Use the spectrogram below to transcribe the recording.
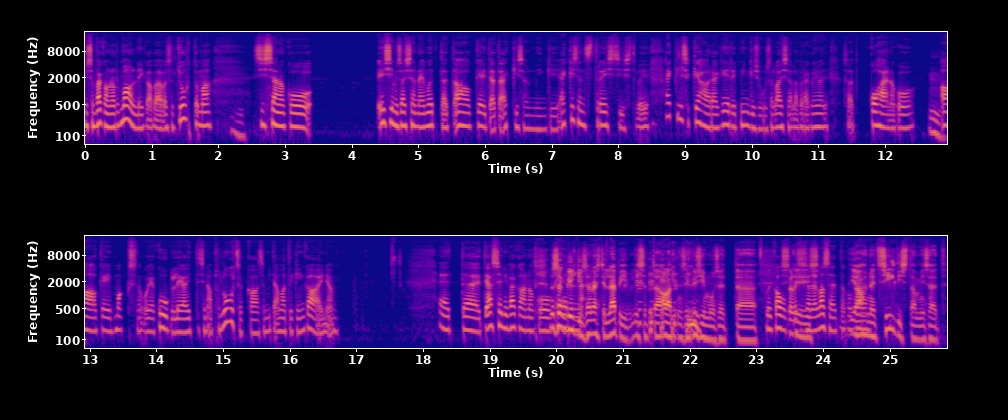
mis on väga normaalne igapäevaselt juhtuma mm., siis sa nagu esimese asjana ei mõtle, et aa ah, okei okay,, tead äkki see on mingi, äkki see on stressist või äkki lihtsalt keha reageerib mingisugusele asjale praegu niimoodi. sa oled kohe nagu mm., aa okei okay,, maks nagu ja Google ei aita siin absoluutselt kaasa, mida ma tegin ka onju et, et jah, see oli väga nagu. no see on kõigil, see on hästi läbiv, lihtsalt alati on see küsimus, et. Äh, kui kaugele sa selle lased nagu. jah, need sildistamised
